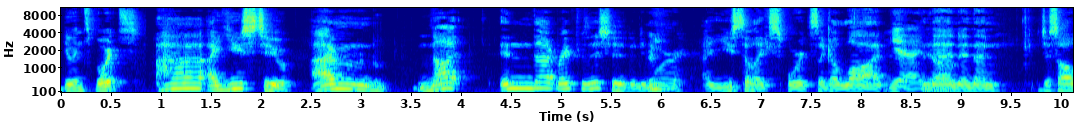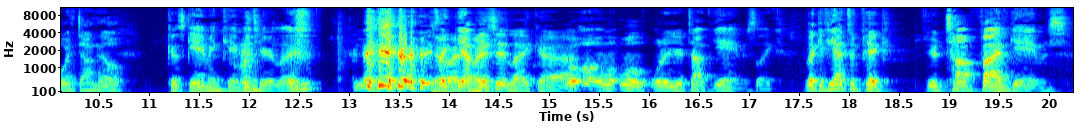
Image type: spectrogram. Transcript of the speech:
Doing sports. Uh, I used to. I'm not in that right position anymore. I used to like sports like a lot, Yeah, I and know. then and then it just all went downhill. Because gaming came into your life. Yeah. He's Yeah, like, what- yeah. What is it? Like, uh, Well, well, well, what are your top games? Like, like if you had to pick your top five games.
